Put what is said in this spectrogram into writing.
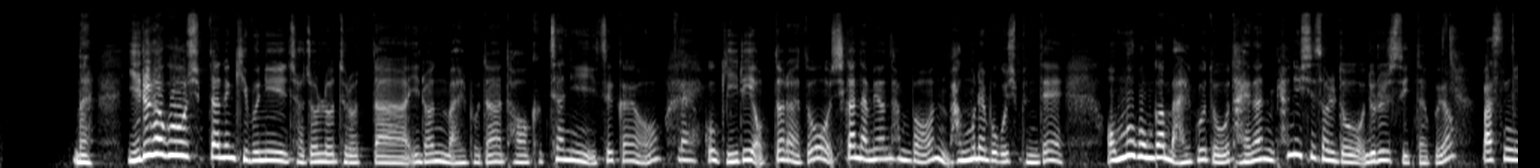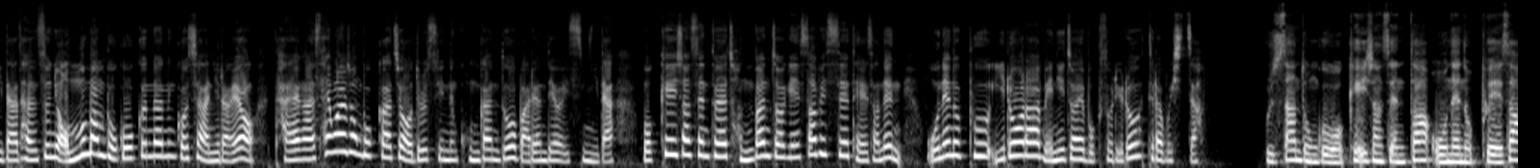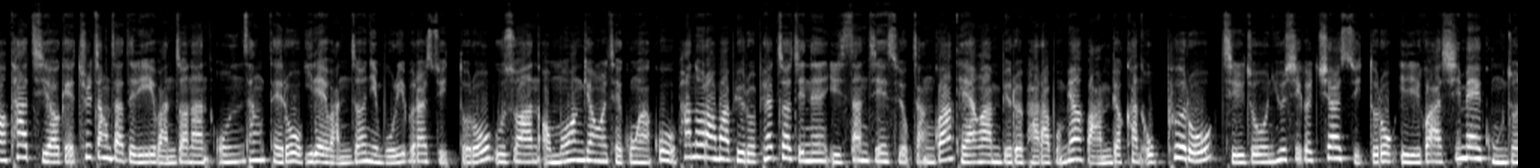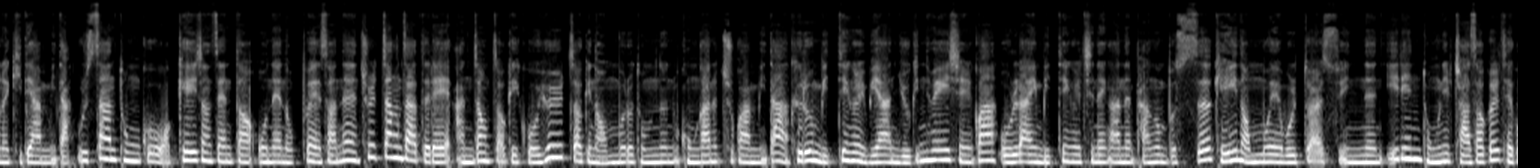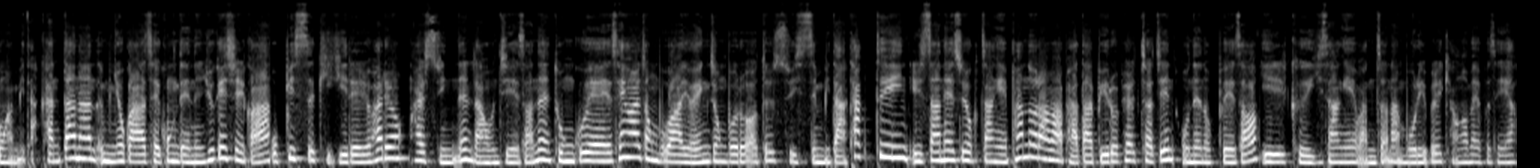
네, 일을 하고 싶다는 기분이 저절로 들었다 이런 말보다 더 극찬이 있을까요? 네. 꼭 일이 없더라도 시간 나면 한번 방문해 보고 싶은데 업무 공간 말고도 다양한 편의 시설도 누릴 수 있다고요? 맞습니다. 단순히 업무만 보고 끝나는 것이 아니라요. 다양한 생활 정보까지 얻을 수 있는 공간도 마련되어 있습니다. 워케이션 센터의 전반적인 서비스에 대해서는 온앤오프 1호라 매니저의 목소리로 들어보시죠. 울산 동구 워케이션 센터 온앤오프에서 타 지역의 출장자들이 완전한 온 상태로 일에 완전히 몰입을 할 수 있도록 우수한 업무 환경을 제공하고 파노라마 뷰로 펼쳐지는 일산지 해수욕장과 대양湾뷰를 바라보며 완벽한 오프로 질 좋은 휴식을 취할 수 있도록 일과 심의 공존을 기대합니다. 울산 동구 워케이션 센터 온앤오프에서는 출장자들의 안정적이고 효율적인 업무를 돕는 공간을 추구합니다. 그룹 미팅을 위한 6인 회의실과 온라인 미팅을 진행하는 방음 부스, 개인 업무에 몰두할 수 있는 1인 독립 좌석을 제공합니다. 간단한 음료가 제공되는 휴게실과 오피스 기기를 활용할 수 있는 라운지에서는 동구의 생활 정보와 여행 정보를 얻을 수 있습니다. 탁 트인 일산 해수욕장의 파노라마 바다 뷰로 펼쳐진 온앤오프에서 일그 이상의 완전한 몰입을 경험해 보세요.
